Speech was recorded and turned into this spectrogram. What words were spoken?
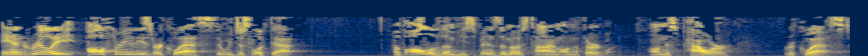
and really, all three of these requests that we just looked at, of all of them, he spends the most time on the third one, on this power request.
